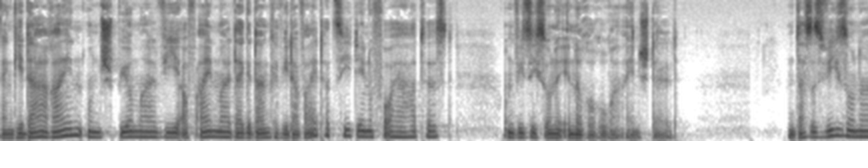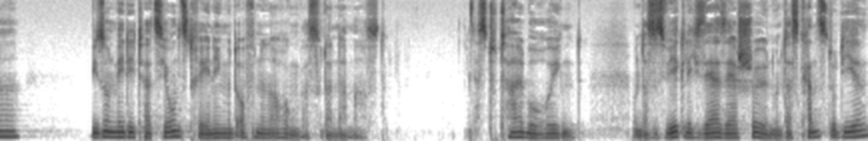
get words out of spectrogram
dann geh da rein und spür mal, wie auf einmal der Gedanke wieder weiterzieht, den du vorher hattest, und wie sich so eine innere Ruhe einstellt. Und das ist wie so eine, wie so ein Meditationstraining mit offenen Augen, was du dann da machst. Das ist total beruhigend. Und das ist wirklich sehr, sehr schön. Und das kannst du dir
